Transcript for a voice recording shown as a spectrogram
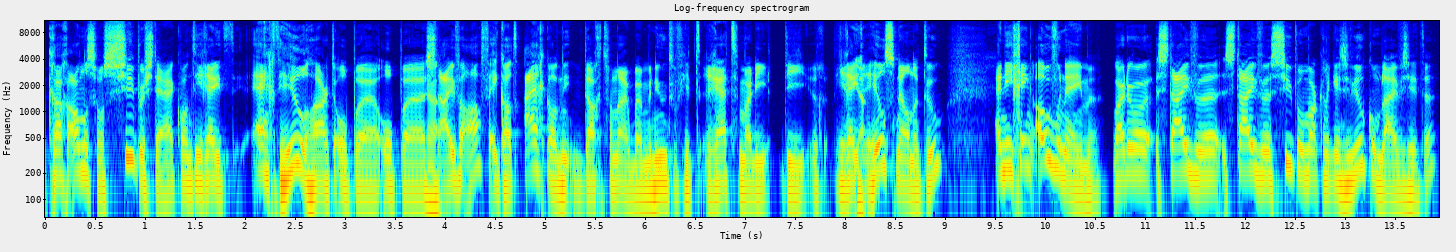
Krach, Anders was super sterk. Want die reed echt heel hard op, eh op eh af. Ik had eigenlijk al niet dacht van... Nou, ik ben benieuwd of je het redt. Maar die, die, die reed Ja. er heel snel naartoe. En die ging overnemen. Waardoor Stuyven, Stuyven super makkelijk in zijn wiel kon blijven zitten.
